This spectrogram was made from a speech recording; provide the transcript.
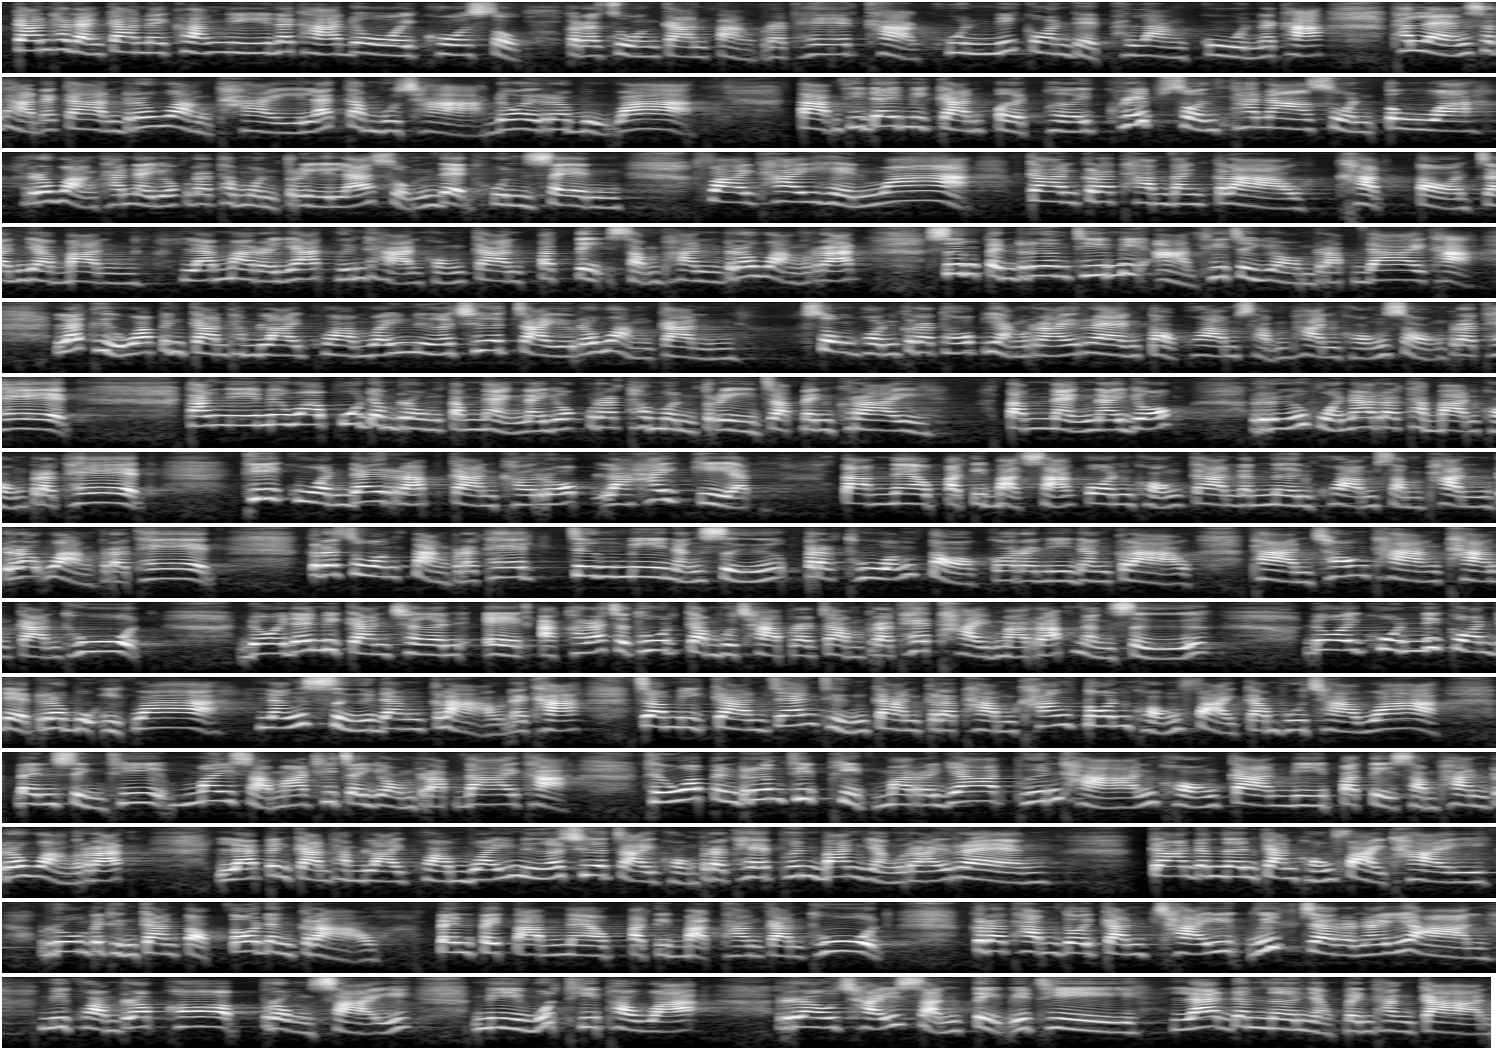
การแถลงการในครั้งนี้นะคะ โดยโฆษกกระทรวงการต่างประเทศค่ะ คุณนิกรเดชพลังกูลนะคะ แถลงสถานการณ์ระหว่างว่างไทยและกัมพูชา โดยระบุว่า ตามที่ได้มีการเปิดเผยคลิปสนทนาส่วนตัว ระหว่างท่านนายกรัฐมนตรีและสมเด็จฮุนเซน ฝ่ายไทยเห็นว่าการกระทำดังกล่าวขัดต่อจรรยาบรรณและมารยาทพื้นฐานของการปฏิสัมพันธ์ระหว่างรัฐ ซึ่งเป็นเรื่องที่ไม่อาจที่จะยอมรับได้ค่ะ และถือว่าเป็นการทำลายความไว้เนื้อเชื่อใจระหว่างกัน ส่งผลกระทบอย่างร้ายแรงต่อความสัมพันธ์ของสองประเทศ ทั้งนี้ไม่ว่าผู้ดำรงตำแหน่งนายกรัฐมนตรีจะเป็นใครตำแหน่งนายก หรือหัวหน้ารัฐบาลของประเทศ ที่ควรได้รับการเคารพและให้เกียรติ ตามแนวปฏิบัติสากลของการดำเนินความสัมพันธ์ระหว่างประเทศ กระทรวงต่างประเทศจึงมีหนังสือประท้วงต่อกรณีดังกล่าว ผ่านช่องทางทางการทูต โดยได้มีการเชิญเอกอัครราชทูตกัมพูชาประจำประเทศไทยมารับหนังสือ โดยคุณนิกรเดชระบุอีกว่า หนังสือดังกล่าวนะคะ จะมีการแจ้งถึงการกระทำข้างต้นของฝ่ายกัมพูชาว่า เป็นสิ่งที่ไม่สามารถที่จะยอมรับได้ค่ะ ถือว่าเป็นเรื่องที่ผิดมารยาทพื้นฐานของการมีปฏิสัมพันธ์ระหว่างรัฐ และเป็นการทำลายความไว้เนื้อเชื่อใจของประเทศเพื่อนบ้านอย่างร้ายแรง การดำเนินการของฝ่ายไทย รวมไปถึงการตอบโต้ดังกล่าวเป็นไปตามแนวปฏิบัติทางการทูต กระทำโดยการใช้วิจารณญาณ มีความรอบคอบโปร่งใส มีวุฒิภาวะ เราใช้สันติวิธีและดำเนินอย่างเป็นทางการ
